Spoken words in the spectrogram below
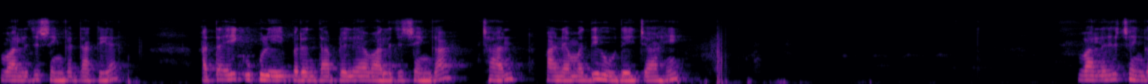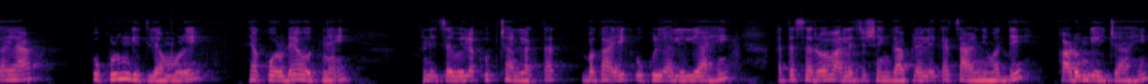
वालाच्या शेंगा टाकल्या. आता एक उकळी येईपर्यंत आपल्याला या वालाच्या शेंगा छान पाण्यामध्ये होऊ द्यायच्या आहे. वालाच्या शेंगा ह्या उकळून घेतल्यामुळे ह्या कोरड्या होत नाही आणि चवीला खूप छान लागतात. बघा एक उकळी आलेली आहे. आता सर्व वालाच्या शेंगा आपल्याला एका चाळणीमध्ये काढून घ्यायच्या आहे.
